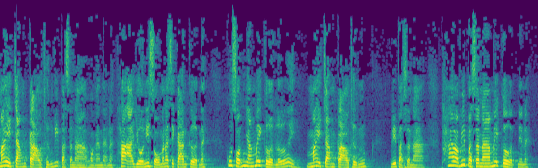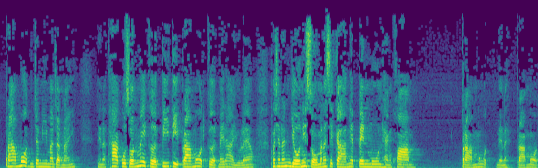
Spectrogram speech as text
ไม่จำกล่าวถึงวิปัสนาว่างั้นนะถ้าอโยนิโสมนสิการเกิดนะกุศลยังไม่เกิดเลย ไม่จำกล่าวถึงวิปัสนา ถ้าวิปัสนาไม่เกิดเนี่ยนะปราโมทมันจะมีมาจากไหนเนี่ยนะถ้ากุศลไม่เกิดปีติปราโมทเกิดไม่ได้อยู่แล้ว เพราะฉะนั้นโยนิโสมนสิการเนี่ยเป็นมูลแห่งความปราโมทเนี่ยนะปราโมท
